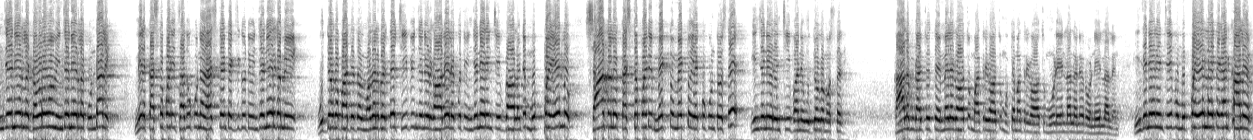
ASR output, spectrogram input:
ఇంజనీర్ల గౌరవం ఇంజనీర్లకు ఉండాలి. మీరు కష్టపడి చదువుకున్న అసిస్టెంట్ ఎగ్జిక్యూటివ్ ఇంజనీర్గా మీ ఉద్యోగ బాధ్యతలు మొదలు పెడితే చీఫ్ ఇంజనీర్ కావాలి లేకపోతే ఇంజనీరింగ్ చీఫ్ కావాలంటే ముప్పై ఏళ్ళు శాఖలో కష్టపడి మెట్టు మెట్టు ఎక్కుకుంటూ వస్తే ఇంజనీరింగ్ చీఫ్ అనే ఉద్యోగం వస్తుంది. కాలం కలిసి వస్తే ఎమ్మెల్యే కావచ్చు మంత్రి కావచ్చు ముఖ్యమంత్రి కావచ్చు మూడేళ్ళలోనే రెండేళ్ళలోనే ఇంజనీరింగ్ చీఫ్ ముప్పై ఏళ్ళు అయితే కానీ కాలేరు.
